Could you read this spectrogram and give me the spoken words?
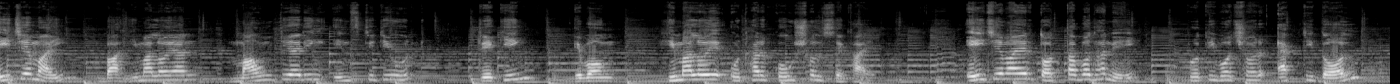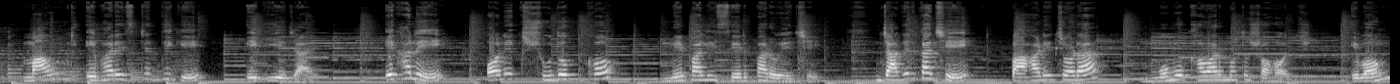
এইচএমআই বা হিমালয়ান মাউন্টেয়ারিং ইনস্টিটিউট ট্রেকিং এবং হিমালয়ে ওঠার কৌশল শেখায়। এইচএমআইয়ের তত্ত্বাবধানে প্রতি বছর একটি দল মাউন্ট এভারেস্টের দিকে এগিয়ে যায়। এখানে অনেক সুদক্ষ নেপালি শেরপা রয়েছে, যাদের কাছে পাহাড়ে চড়া মোমো খাওয়ার মতো সহজ এবং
